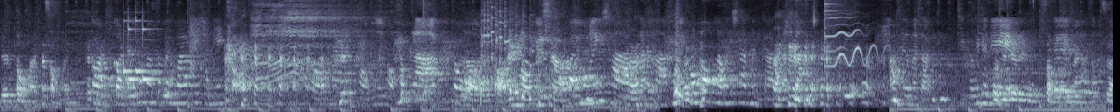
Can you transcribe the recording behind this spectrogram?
เดินตรงมาแค่สองร้อยเมตรก็ก่อนถึงก่อนเดินเข้ามาต้องไปไหว้พระคเนศก่อนขอหน้าขอเงินขอความรักก่อนขอให้มองให้ชัดขอให้มองให้ชัดนะคะคุยเขามองเราให้ชัดเหมือนกันนะคะเอาเดินมาจากที่พระพิฆเนศสองเดิร้อยนเมมาตรสองใช่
